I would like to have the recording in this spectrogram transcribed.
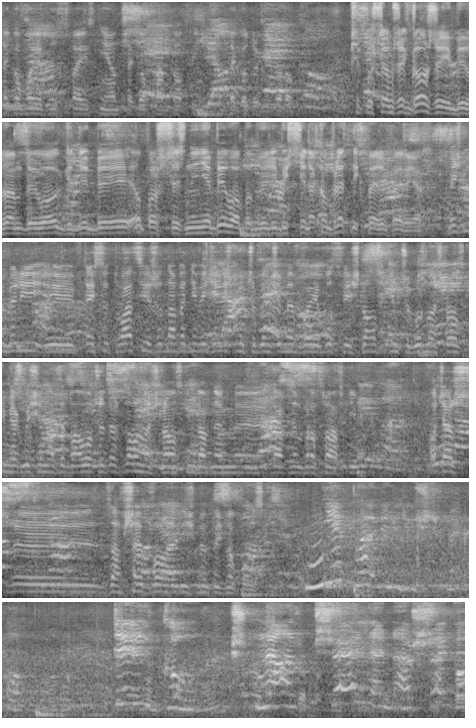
tego województwa istniejącego prawda, od 1952 roku. przypuszczam, że gorzej by wam było, gdyby Opolszczyzny nie było, bo bylibyście na kompletnych peryferiach. Myśmy byli y, w tej sytuacji, że nawet nie wiedzieliśmy, czy będziemy w województwie śląskim, czy górnośląskim, jakby się nazywało, czy też dolnośląskim, dawnym, y, dawnym wrocławskim. Chociaż y, zawsze woleliśmy być w opolskim. Nie paliliśmy opór, tylko Na czele naszego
